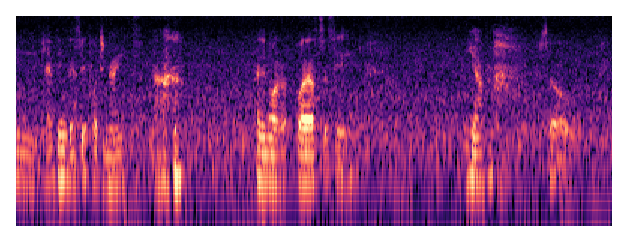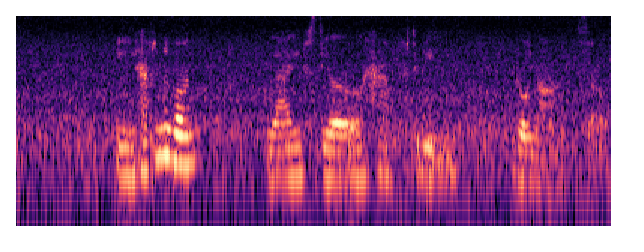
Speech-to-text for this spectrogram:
mm, I think that's it for tonight. Uh, I don't know what, else to say. Yeah. So, we have to move on. Life still have to be going on. So,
